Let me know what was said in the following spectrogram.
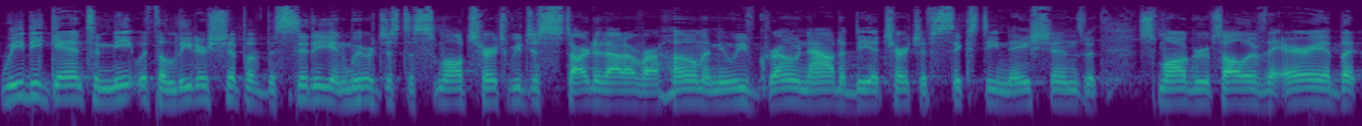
we began to meet with the leadership of the city, and we were just a small church. We just started out of our home. I mean, we've grown now to be a church of 60 nations with small groups all over the area. But,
